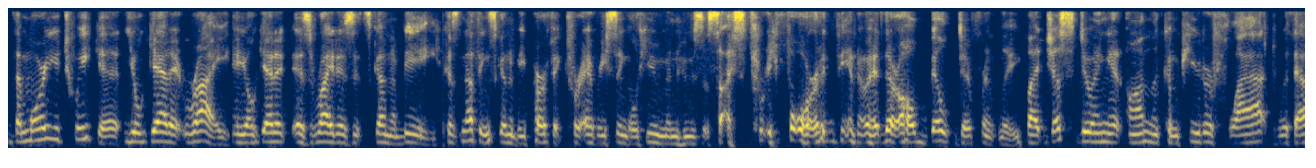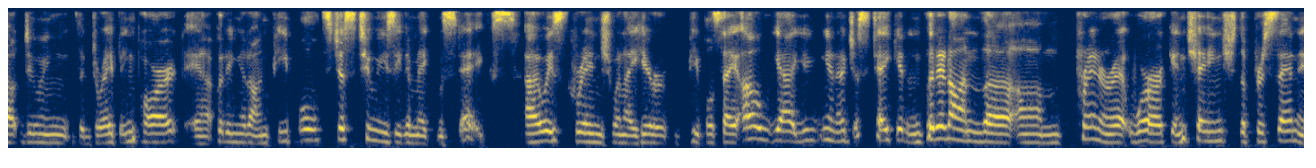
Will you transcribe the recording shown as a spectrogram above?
the more you tweak it, you'll get it right. And you'll get it as right as it's going to be because nothing's going to be perfect for every single human who's a size 3 4. You know, they're all built differently. But just doing it on the computer flat without doing the draping part and putting it on people, it's just too easy to make mistakes. I always cringe when I hear people say, "Oh, yeah, you you know, just take it and put it on the um, printer at work and change the percentage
